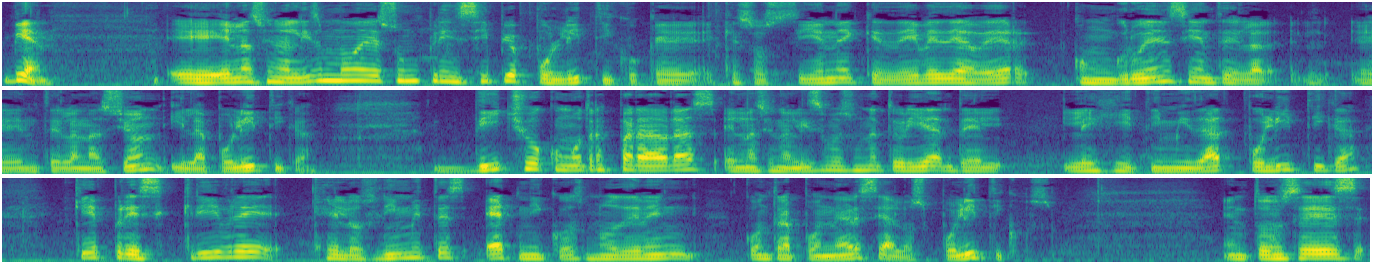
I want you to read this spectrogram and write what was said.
Bien, eh, el nacionalismo es un principio político que, sostiene que debe de haber congruencia entre la, entre la nación y la política. Dicho con otras palabras, el nacionalismo es una teoría de legitimidad política que prescribe que los límites étnicos no deben contraponerse a los políticos. Entonces,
